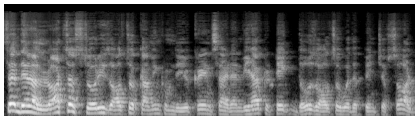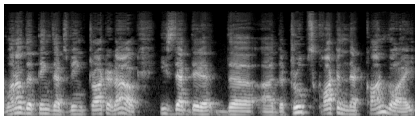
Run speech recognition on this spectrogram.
So there are lots of stories also coming from the Ukraine side, and we have to take those also with a pinch of salt. One of the things that's being trotted out is that the the uh, the troops caught in that convoy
